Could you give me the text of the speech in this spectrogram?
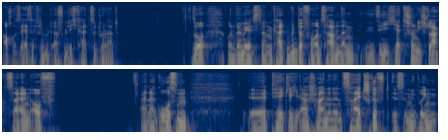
auch sehr, sehr viel mit Öffentlichkeit zu tun hat. So, und wenn wir jetzt dann einen kalten Winter vor uns haben, dann sehe ich jetzt schon die Schlagzeilen auf einer großen äh, täglich erscheinenden Zeitschrift, ist im Übrigen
